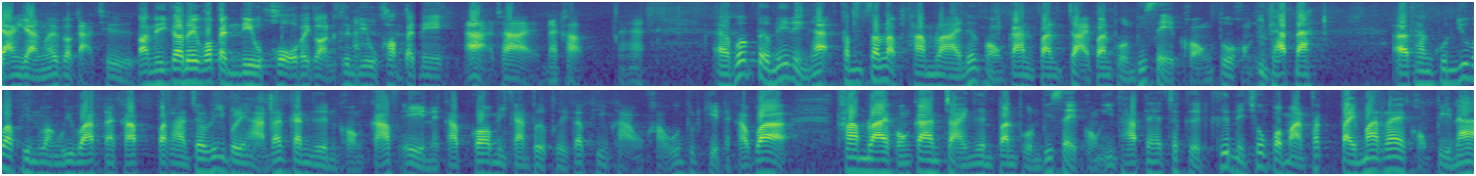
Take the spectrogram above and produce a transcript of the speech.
ยังยังไม่ประกาศชื่อ ตอนนี้ก็เรียกว่าเป็น New Co ไปก่อน คือ New Company อ่าใช่นะครับนะฮะเอ่อเพิ่มเติมนิดหนึ่งฮะสำหรับไทม์ไลน์เรื่องของการปันจ่ายปันผลพิเศษของตัวของอินทัศนะเอ่อ ทางคุณยุวพินวังวิวัฒน์นะครับประธานเจ้าหน้าที่บริหารด้านการเงินของกราฟเองนะครับก็มีการเปิดเผยกับทีมข่าวของข่าวหุ้นธุรกิจนะครับว่าไทม์ไลน์ของการจ่ายเงินปันผลพิเศษของอินทัศนะฮะจะเกิดขึ้นในช่วงประมาณทักไตรมาสแรกของปีหน้า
